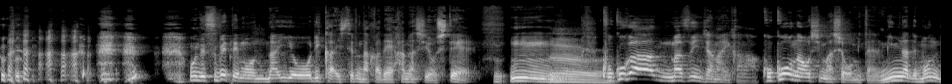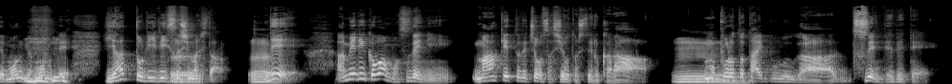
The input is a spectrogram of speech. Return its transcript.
ほんで、すべても内容を理解してる中で話をして、うん、うんここがまずいんじゃないかな。ここを直しましょう、みたいな。みんなで揉んで揉んで揉んで、やっとリリースしました。うん、で、アメリカはもうすでにマーケットで調査しようとしてるから、うん、もうプロトタイプがすでに出てて、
